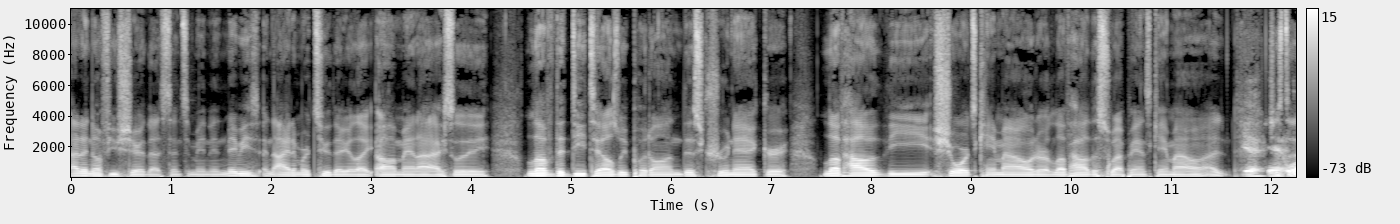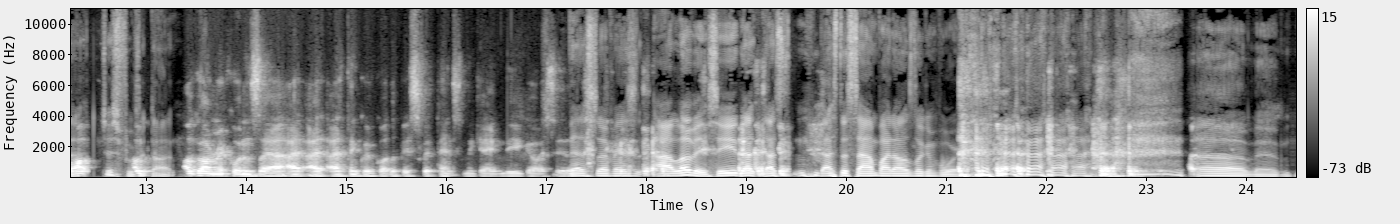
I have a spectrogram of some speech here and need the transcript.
I didn't know if you shared that sentiment and maybe an item or two that you're like, oh man, I absolutely love the details we put on this crew neck, or love how the shorts came out, or love how the sweatpants came out. I, yeah yeah just, well, a- I'll- just food I'll- for thought. I'll go on record and say I, I, I think we've got the best sweatpants in the game. There you go. I see. That sweatpants, I love it. See, that that's that's the soundbite I was looking for. oh man.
